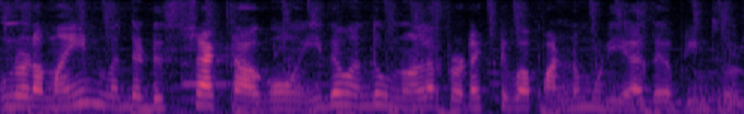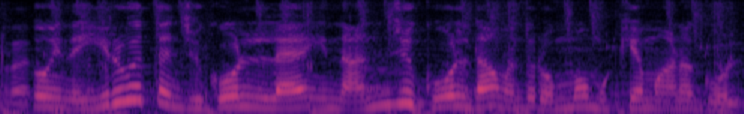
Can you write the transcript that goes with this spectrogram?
உன்னோட மைண்ட் வந்து டிஸ்ட்ராக்ட் ஆகும். இதை வந்து உன்னால் ப்ரொடக்டிவாக பண்ண முடியாது அப்படின்னு சொல்கிறார் ஸோ இந்த இருபத்தஞ்சு கோலில் இந்த அஞ்சு கோல் தான் வந்து ரொம்ப முக்கியமான கோல்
